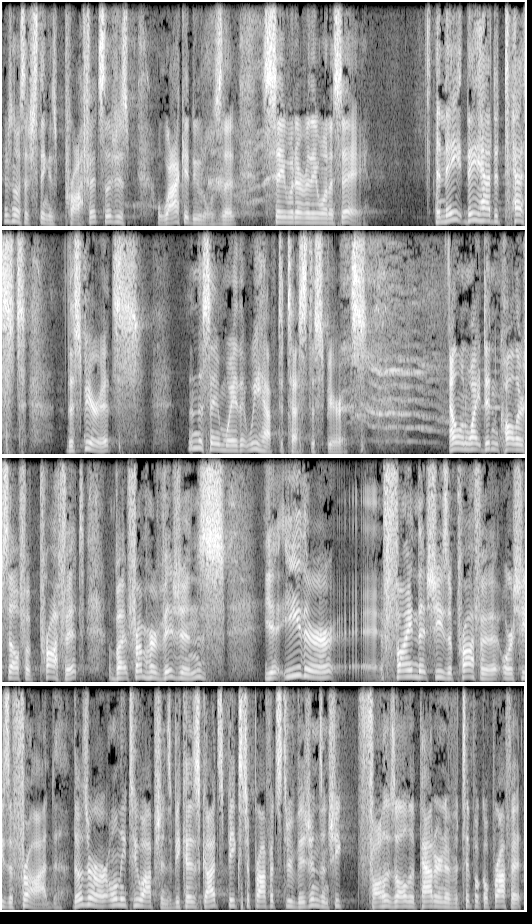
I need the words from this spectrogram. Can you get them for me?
There's no such thing as prophets. They're just wackadoodles that say whatever they want to say. And they, they had to test the spirits in the same way that we have to test the spirits. Ellen White didn't call herself a prophet, but from her visions, you either find that she's a prophet or she's a fraud. Those are our only two options because God speaks to prophets through visions and she follows all the pattern of a typical prophet.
